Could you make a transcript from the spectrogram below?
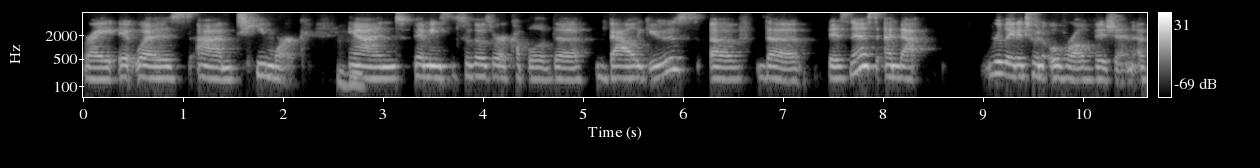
right it was um, teamwork mm-hmm. and i mean so those were a couple of the values of the business and that related to an overall vision of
